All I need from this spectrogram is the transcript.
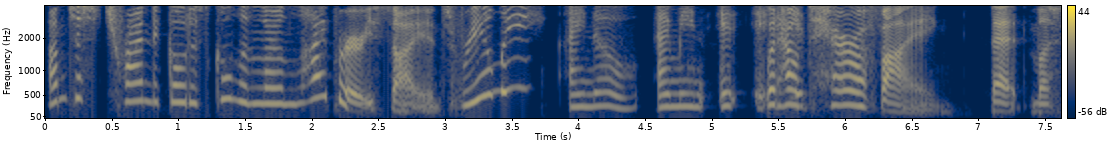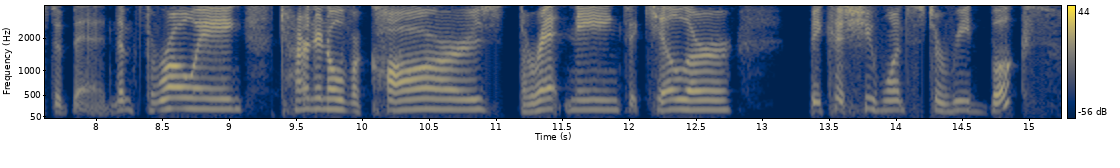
I'm just trying to go to school and learn library science. Really? I know. I mean, it, it but how it, terrifying that must have been. Them throwing, turning over cars, threatening to kill her because she wants to read books.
